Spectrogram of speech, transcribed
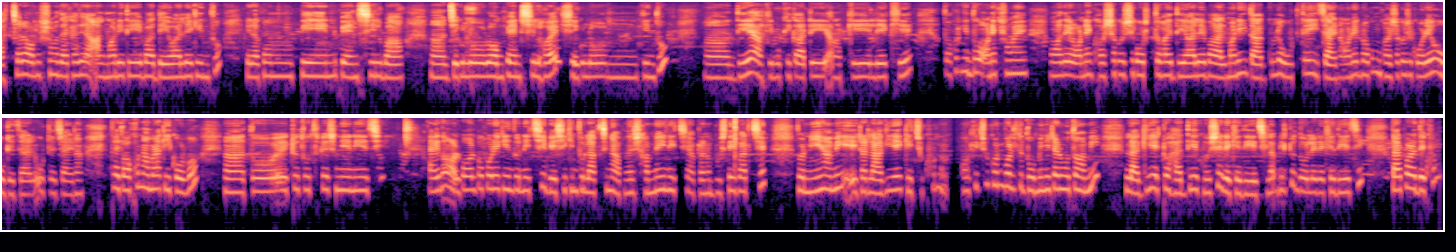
বাচ্চারা অনেক সময় দেখা যায় আলমারিতে বা দেওয়ালে কিন্তু এরকম পেন পেন্সিল বা যেগুলো রং পেন্সিল হয়, সেগুলো কিন্তু দিয়ে আঁকিবুকি কাটে, আঁকে, লেখে। তখন কিন্তু অনেক সময় আমাদের অনেক ঘষাঘষি করতে হয় দেওয়ালে বা আলমারি, দাগগুলো উঠতেই চায় না। অনেক রকম ঘষাঘষি করেও উঠে যায় উঠতে চায় না। তাই তখন আমরা কি করব? তো একটু টুথপেস্ট নিয়ে নিয়েছি। একদম অল্প অল্প করে কিন্তু নিচ্ছি, বেশি কিন্তু লাগছে না, আপনাদের সামনেই নিচ্ছি, আপনারা বুঝতেই পারছেন। তো নিয়ে আমি এটা লাগিয়ে কিছুক্ষণ কিছুক্ষণ বলতে দু মিনিটের মতো আমি লাগিয়ে একটু হাত দিয়ে ঘষে রেখে দিয়েছিলাম, একটু দোলে রেখে দিয়েছি। তারপরে দেখুন,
